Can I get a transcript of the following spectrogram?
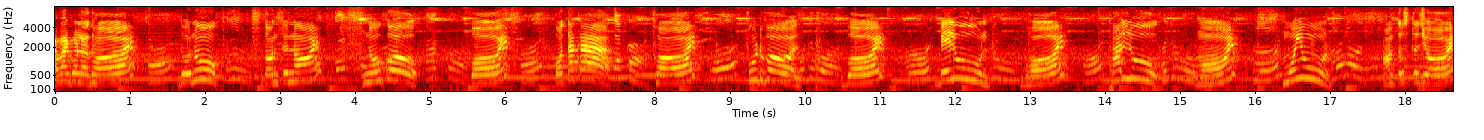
আবার বলো ধয়। ধনুক। দন্ত নয়, নৌকো পয় পতাকা, ফয়, ফুটবল, বয়, বেলুন, ভয় ভাল্লুক ময়, ময়ূর, অন্তস্থ জয়,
